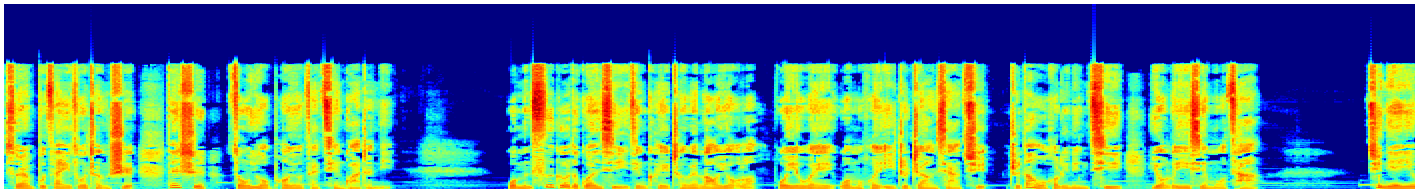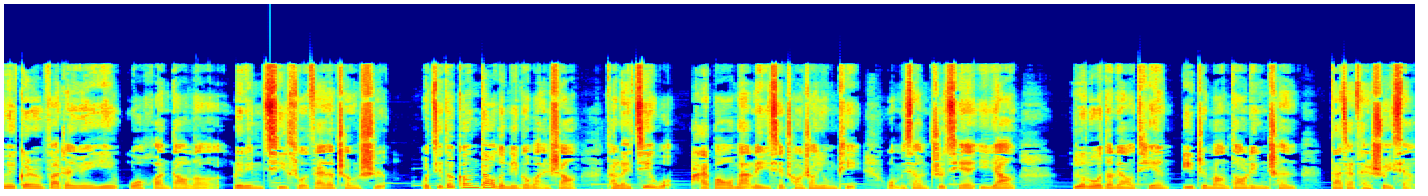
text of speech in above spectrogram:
虽然不在一座城市，但是总有朋友在牵挂着你。我们四个的关系已经可以成为老友了。我以为我们会一直这样下去。直到我和零零七有了一些摩擦。去年因为个人发展原因，我换到了零零七所在的城市。我记得刚到的那个晚上，他来接我，还帮我买了一些床上用品。我们像之前一样热络的聊天，一直忙到凌晨，大家才睡下。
